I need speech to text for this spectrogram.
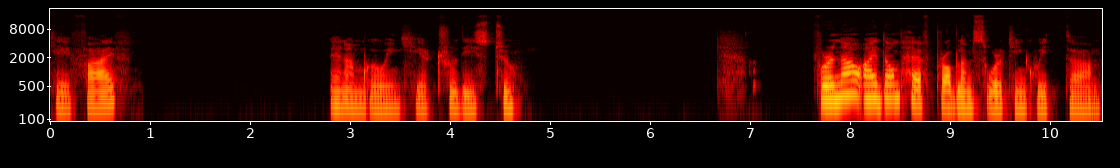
Okay 5 and I'm going here through these two. For now I don't have problems working with um,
